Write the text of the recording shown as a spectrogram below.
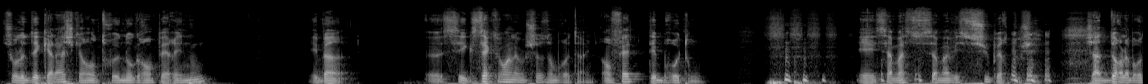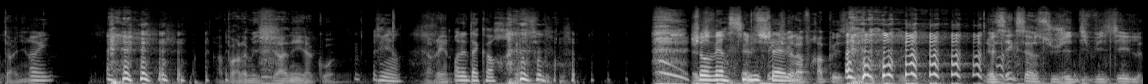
sur le décalage qu'il y a entre nos grands-pères et nous, eh ben, euh, c'est exactement la même chose en Bretagne. En fait, t'es breton. Et ça m'a, ça m'avait super touché. J'adore la Bretagne. hein. Oui, À part la Méditerranée, il y a quoi? Rien. Y a rien. On est d'accord. Merci beaucoup. Je remercie elle Sait que je Michel. vais la frapper. elle sait que c'est un sujet difficile.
